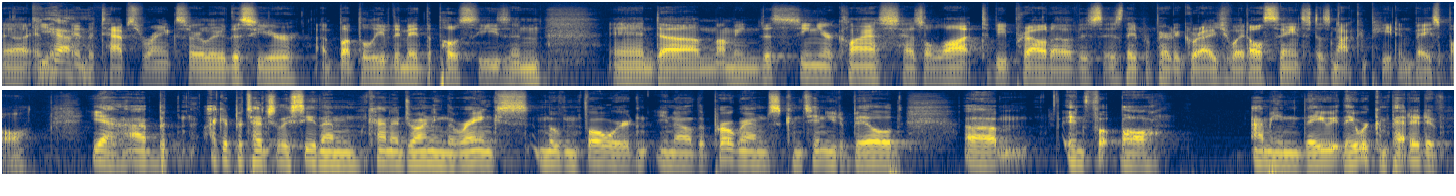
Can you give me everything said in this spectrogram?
uh, in, yeah. the, in the TAPPS ranks earlier this year. I believe they made the postseason. And um, I mean, this senior class has a lot to be proud of as, as they prepare to graduate. All Saints does not compete in baseball. Yeah, I, but I could potentially see them kind of joining the ranks moving forward. You know, the programs continue to build um, in football. I mean, they they were competitive.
